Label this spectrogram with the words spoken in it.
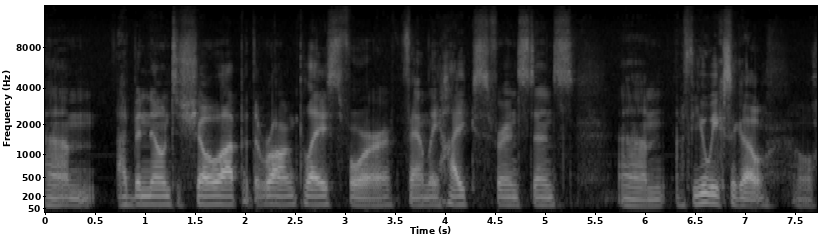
Um, I've been known to show up at the wrong place for family hikes, for instance. Um, a few weeks ago, oh,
